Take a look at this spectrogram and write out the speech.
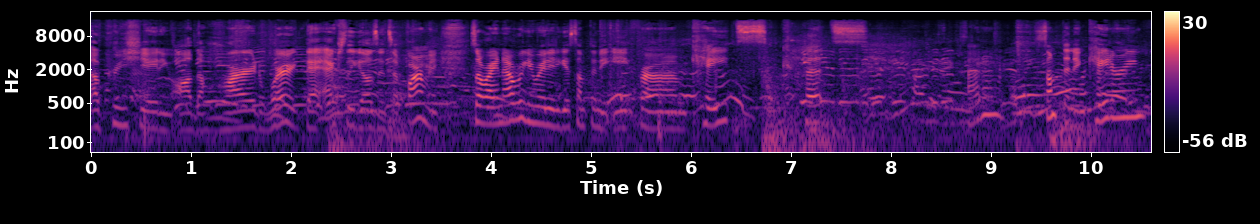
appreciating all the hard work that actually goes into farming. So right now we're getting ready to get something to eat from Kate's Cuts. I don't something in catering.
